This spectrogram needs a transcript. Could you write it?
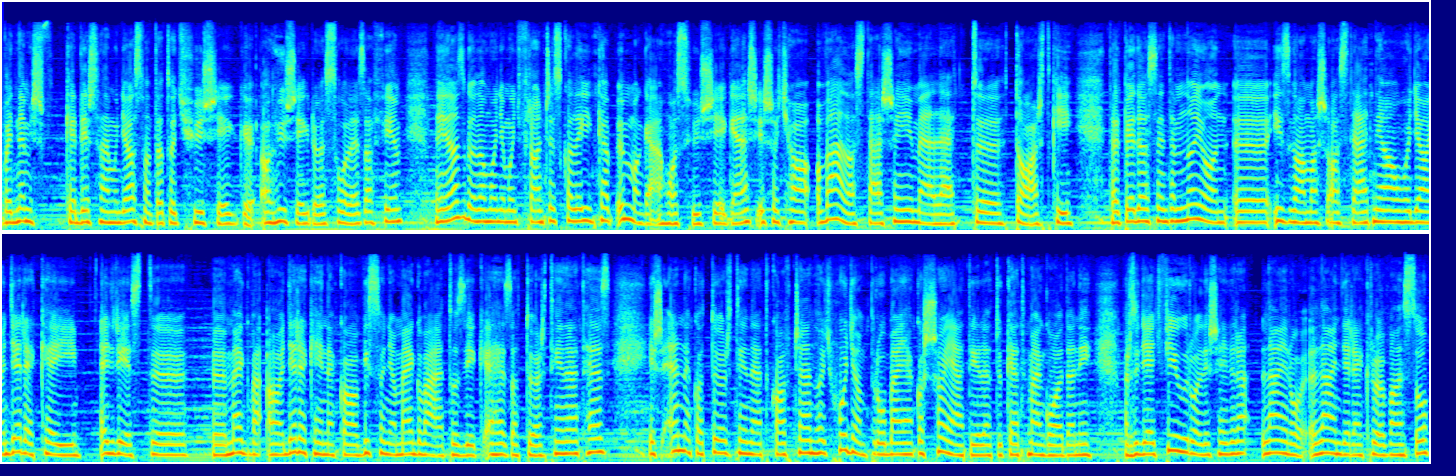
vagy nem is kérdés, hanem ugye azt mondtad, hogy hűség, a hűségről szól ez a film, de én azt gondolom, hogy amúgy Francesca leginkább önmagához hűséges, és hogyha a választásai mellett ö, tart ki. Tehát például szerintem nagyon ö, izgalmas azt látni, hogy a gyerekei egyrészt ö, megvá- a gyerekeinek a viszonya megváltozik ehhez a történethez, és ennek a történet kapcsán, hogy hogyan próbálják a saját életüket megoldani. Mert ugye egy fiúról és egy lányról, lánygyerekről van szó,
